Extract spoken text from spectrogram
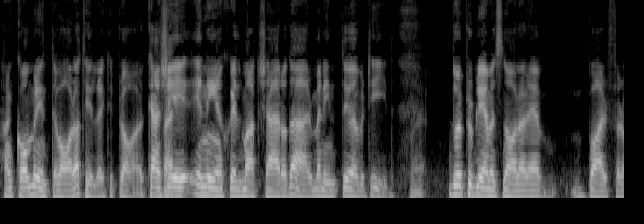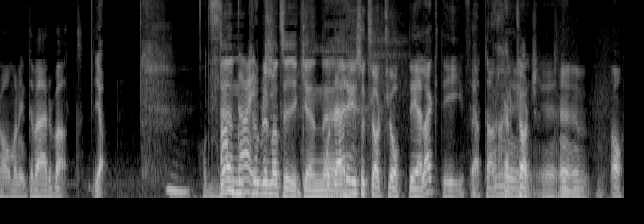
han kommer inte vara tillräckligt bra. Kanske Nej. i en enskild match här och där men inte över tid. Nej. Då är problemet snarare varför har man inte värvat? Ja. Och Van den problematiken. Och där är eh, ju såklart Klopp delaktig i. För Ja, att han, självklart. eh, eh, ja.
